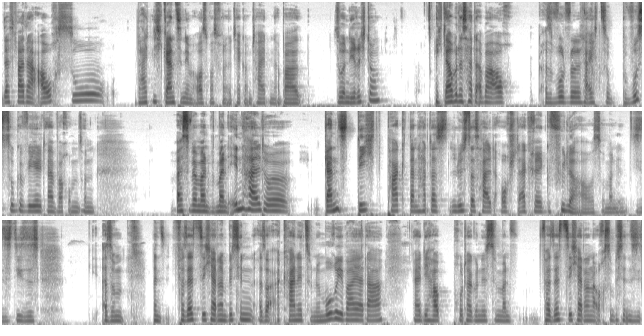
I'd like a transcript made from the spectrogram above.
das war da auch so, vielleicht nicht ganz in dem Ausmaß von Attack on Titan, aber so in die Richtung. Ich glaube, das hat aber auch, also wurde vielleicht so bewusst so gewählt, einfach um so ein, weißt du, wenn man, wenn man Inhalte ganz dicht packt, dann hat das, löst das halt auch stärkere Gefühle aus. Und man, dieses, dieses also man versetzt sich ja dann ein bisschen, also Akane Tsunemori war ja da, äh, die Hauptprotagonistin, man versetzt sich ja dann auch so ein bisschen in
